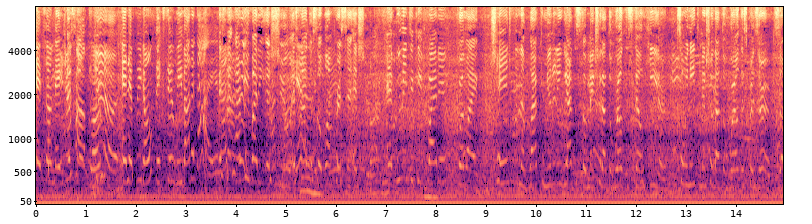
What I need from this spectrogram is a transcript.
It's a major problem. Yeah. And if we don't fix it, we about to die. Everybody issue. It's not just a one person issue. If we need to keep fighting for like change within the black community, we have to still make sure that the world is still here. So we need to make sure that the world is preserved. So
